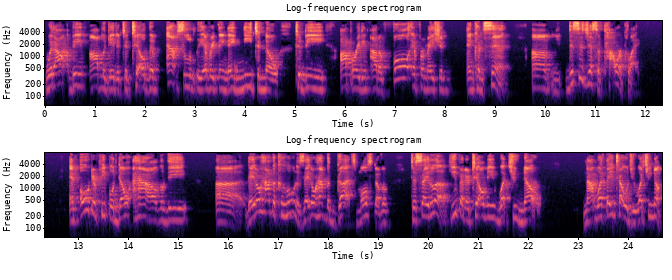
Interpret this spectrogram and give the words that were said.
without being obligated to tell them absolutely everything they need to know to be operating out of full information and consent. Um, this is just a power play. And older people don't have the uh, they don't have the kahunas, they don't have the guts, most of them, to say, look, you better tell me what you know. Not what they told you, what you know.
